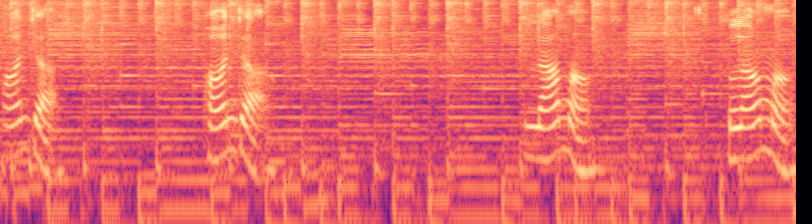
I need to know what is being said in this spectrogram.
Panda. Panda Llama. Llama.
